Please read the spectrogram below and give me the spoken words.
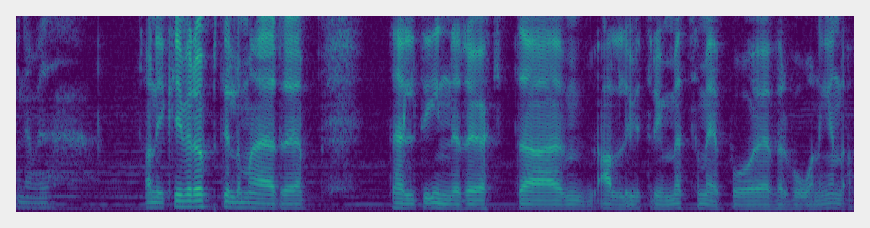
innan vi... Ja, ni kliver upp till de här, eh, det här lite inrökta mm, allutrymmet som är på övervåningen då.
